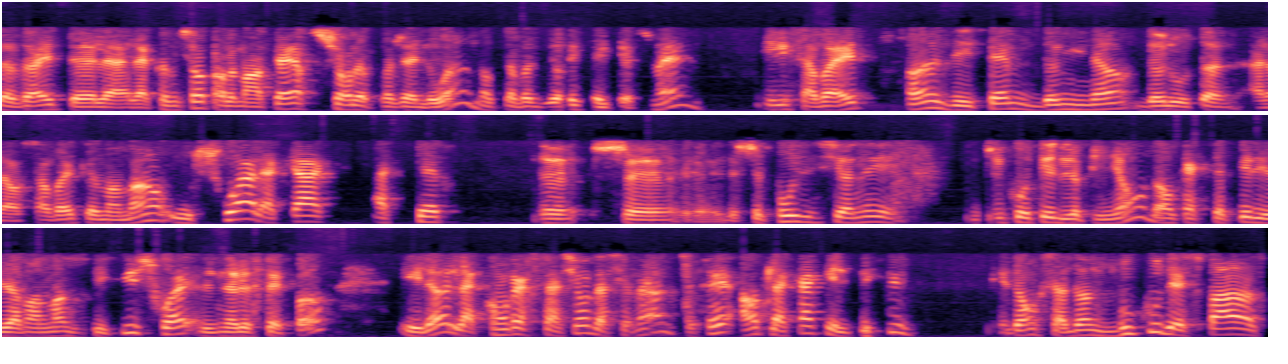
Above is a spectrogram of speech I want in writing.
Ça va être la, la, commission parlementaire sur le projet de loi, donc ça va durer quelques semaines et ça va être un des thèmes dominants de l'automne. Alors, ça va être le moment où soit la CAQ accepte de se, de se positionner du côté de l'opinion, donc accepter les amendements du PQ, soit elle ne le fait pas. Et là, la conversation nationale se fait entre la CAQ et le PQ. Et donc, ça donne beaucoup d'espace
